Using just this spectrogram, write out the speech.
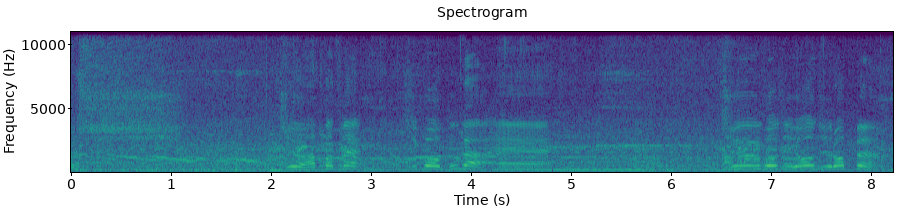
よし。18発目。時刻が、えー、15時46分。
